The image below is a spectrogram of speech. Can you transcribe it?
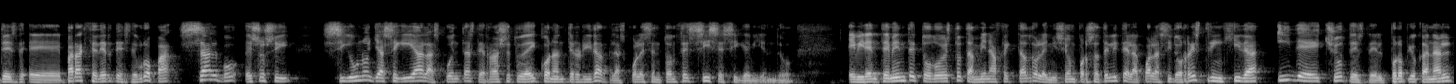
eh, para acceder desde Europa, salvo, eso sí, si uno ya seguía las cuentas de Russia Today con anterioridad, las cuales entonces sí se sigue viendo. Evidentemente, todo esto también ha afectado la emisión por satélite, la cual ha sido restringida y, de hecho, desde el propio canal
